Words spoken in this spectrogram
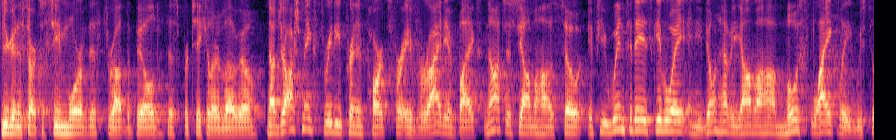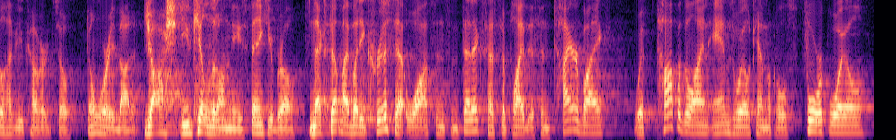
You're gonna start to see more of this throughout the build, this particular logo. Now, Josh makes 3D printed parts for a variety of bikes, not just Yamahas. So if you win today's giveaway and you don't have a Yamaha, most likely we still have you covered. So don't worry about it. Josh, you killed it on these. Thank you, bro. Next up, my buddy Chris at Watson Synthetics has supplied this entire bike with top of the line AMSOIL chemicals, fork oil,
